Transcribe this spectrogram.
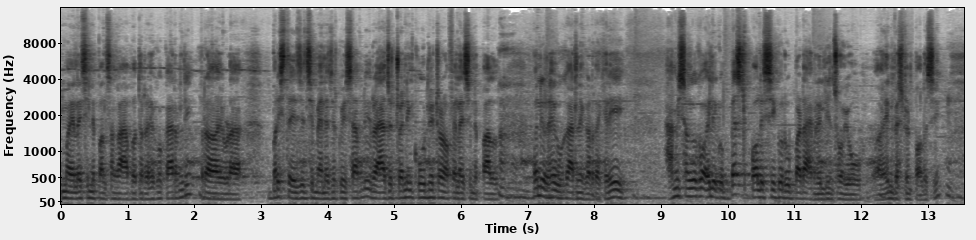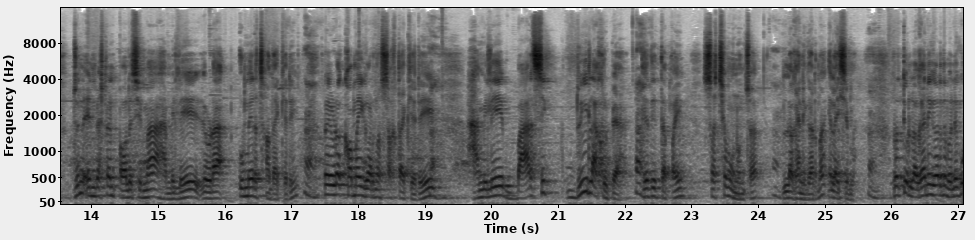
म एलआइसी नेपालसँग आबद्ध रहेको कारणले र एउटा वरिष्ठ एजेन्सी म्यानेजरको हिसाबले र as a training coordinator of LIC Nepal पनि रहेको कारणले गर्दाखेरि हामीसँगको अहिलेको बेस्ट पोलिसीको रूपबाट हामीले लिन्छौँ यो इन्भेस्टमेन्ट पोलिसी जुन इन्भेस्टमेन्ट पोलिसीमा हामीले एउटा उमेर छँदाखेरि र एउटा कमाइ गर्न सक्दाखेरि हामीले वार्षिक दुई लाख रुपियाँ यदि तपाईँ सक्षम हुनुहुन्छ लगानी गर्न एलआइसीमा। र त्यो लगानी गर्ने भनेको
